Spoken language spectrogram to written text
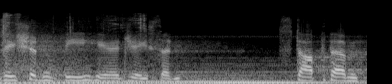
They shouldn't be here, Jason. Stop them.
